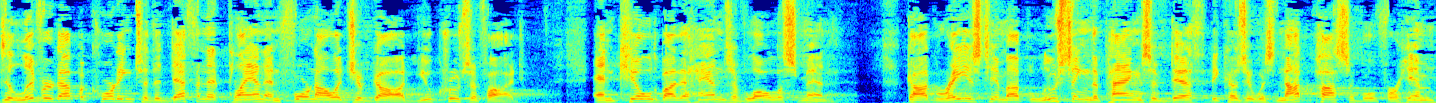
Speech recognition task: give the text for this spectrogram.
delivered up according to the definite plan and foreknowledge of God, you crucified and killed by the hands of lawless men. God raised him up, loosing the pangs of death because it was not possible for him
